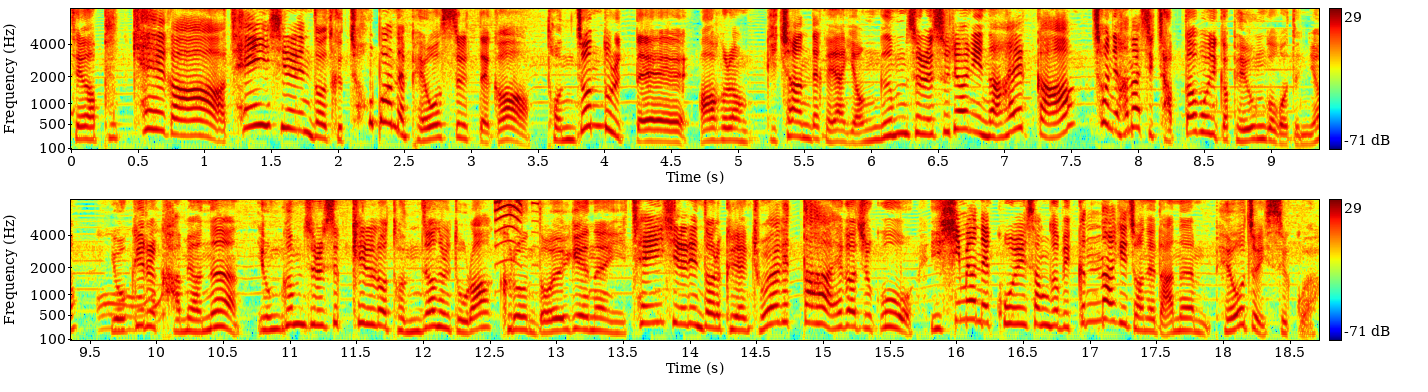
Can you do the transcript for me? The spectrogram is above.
제가 부캐가 체인 실린더 그 초반에 배웠을 때가 던전 돌 때 아 그럼 귀찮은데 그냥 연금술 수련이나 할까? 천이 하나씩 잡다 보니까 배운 거거든요. 어? 여기를 가면은 연금술 스킬로 던전을 돌아? 그런 너에게는 이 체인 실린더를 그냥 줘야겠다 해가지고 이 심연의 코일 상급이 끝나기 전에 나는 배워져 있을 거야.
